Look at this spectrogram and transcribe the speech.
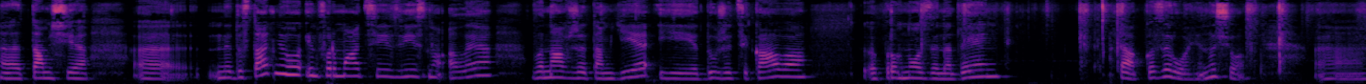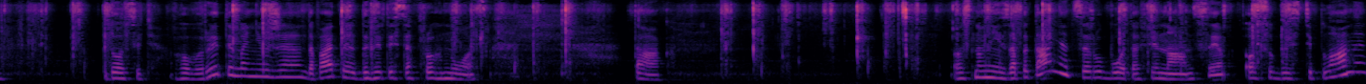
Е, Там ще е, недостатньо інформації, звісно, але вона вже там є і дуже цікава. Е, Прогнози на день. Так, козироги. Ну що, е, досить говорити мені вже. Давайте дивитися прогноз. Так. Основні запитання це робота, фінанси, особисті плани,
